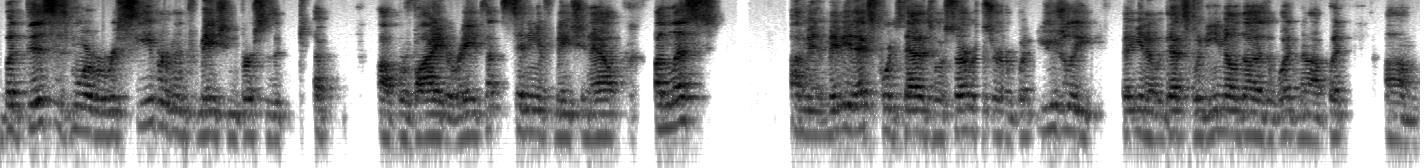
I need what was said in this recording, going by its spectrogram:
But this is more of a receiver of information versus a, a uh, provider, right? It's not sending information out unless, I mean, maybe it exports data to a servicer, but usually you know, that's what email does and whatnot, but um,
